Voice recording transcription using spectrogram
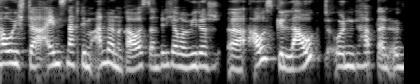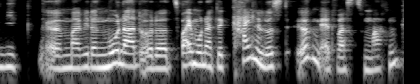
hau ich da eins nach dem anderen raus. Dann bin ich aber wieder äh, ausgelaugt und habe dann irgendwie äh, mal wieder einen Monat oder zwei Monate keine Lust, irgendetwas zu machen.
